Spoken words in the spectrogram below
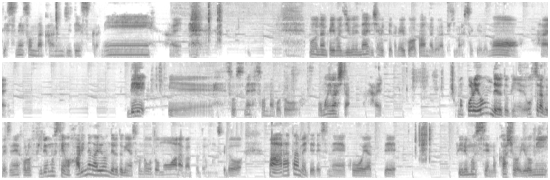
ですね。そんな感じですかね。はい。もうなんか今自分で何喋ってたかよくわかんなくなってきましたけれども、はい。で、えー、そうですね。そんなことを思いました。はい。まあ、これ読んでる時には、おそらくですね、このフィルム線を貼りながら読んでる時にはそんなこと思わなかったと思うんですけど、まあ、改めてですね、こうやって、フィルム線の箇所を読み、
